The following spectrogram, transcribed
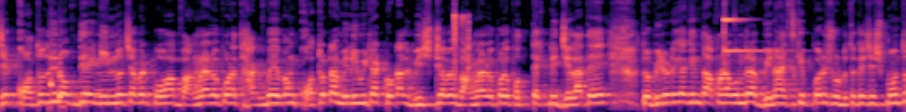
যে কতদিন অবধি এই নিম্নচাপের প্রভাব বাংলার ওপরে থাকবে এবং কতটা মিলিমিটার টোটাল বৃষ্টি হবে বাংলার ওপরে প্রত্যেকটি জেলাতে। তো ভিডিওটিকে কিন্তু আপনারা বন্ধুরা বিনা স্কিপ করে শুরু থেকে শেষ পর্যন্ত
